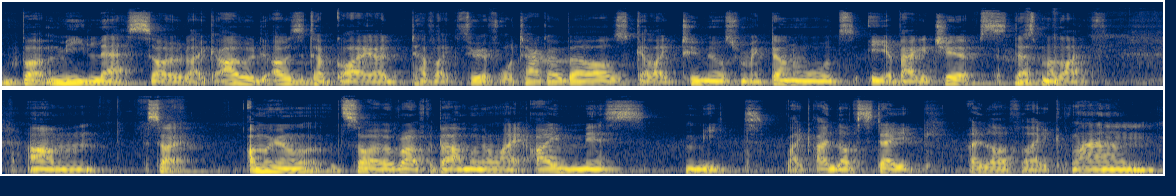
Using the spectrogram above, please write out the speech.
but me less. So like I would, I was the type of guy I'd have like three or four Taco Bells, get like two meals from McDonald's, eat a bag of chips. That's my life. Um, so I'm not gonna. So right off the bat, I'm not gonna lie. I miss meat. Like I love steak. I love like lamb. Mm.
